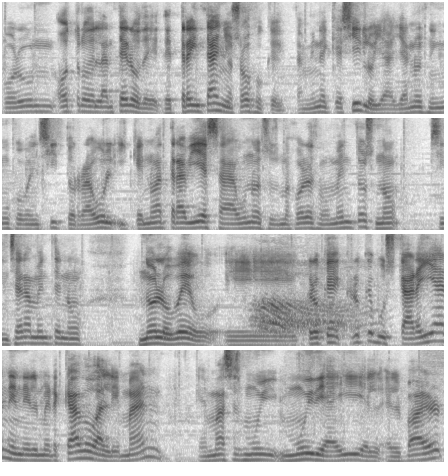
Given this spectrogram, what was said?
por un otro delantero de, de, 30 años, ojo que también hay que decirlo, ya, ya no es ningún jovencito Raúl y que no atraviesa uno de sus mejores momentos, no, sinceramente no, no lo veo. Eh, creo, que, creo que buscarían en el mercado alemán, que además es muy, muy de ahí el, el Bayern,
